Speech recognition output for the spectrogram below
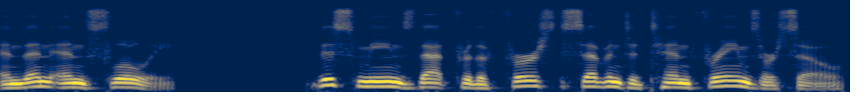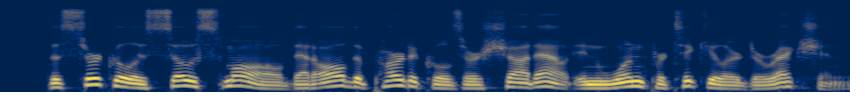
and then end slowly. This means that for the first 7 to 10 frames or so, the circle is so small that all the particles are shot out in one particular direction.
